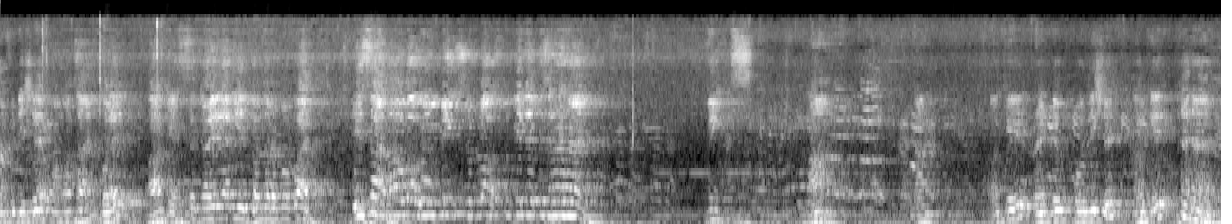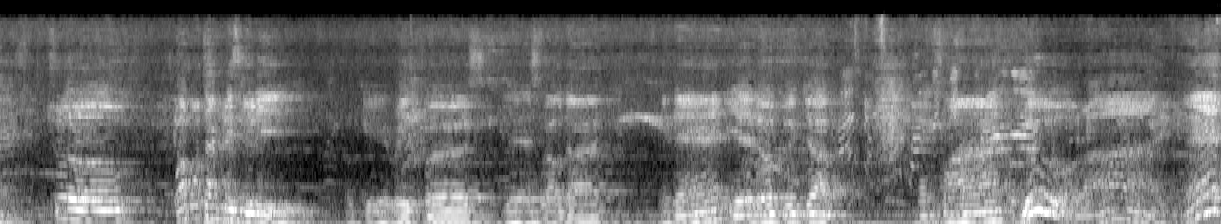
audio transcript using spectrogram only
nak finish it one more time? Boleh? Okay, sekali lagi tuan-tuan dan puan. Isan, how about we mix the blocks together, Mr. Han? Mix. Ah, ah. Okay, random position. Okay. so, one more time, please, Julie. Okay, red first. Yes, well done. And then yellow, good job. Next one, blue, alright. And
